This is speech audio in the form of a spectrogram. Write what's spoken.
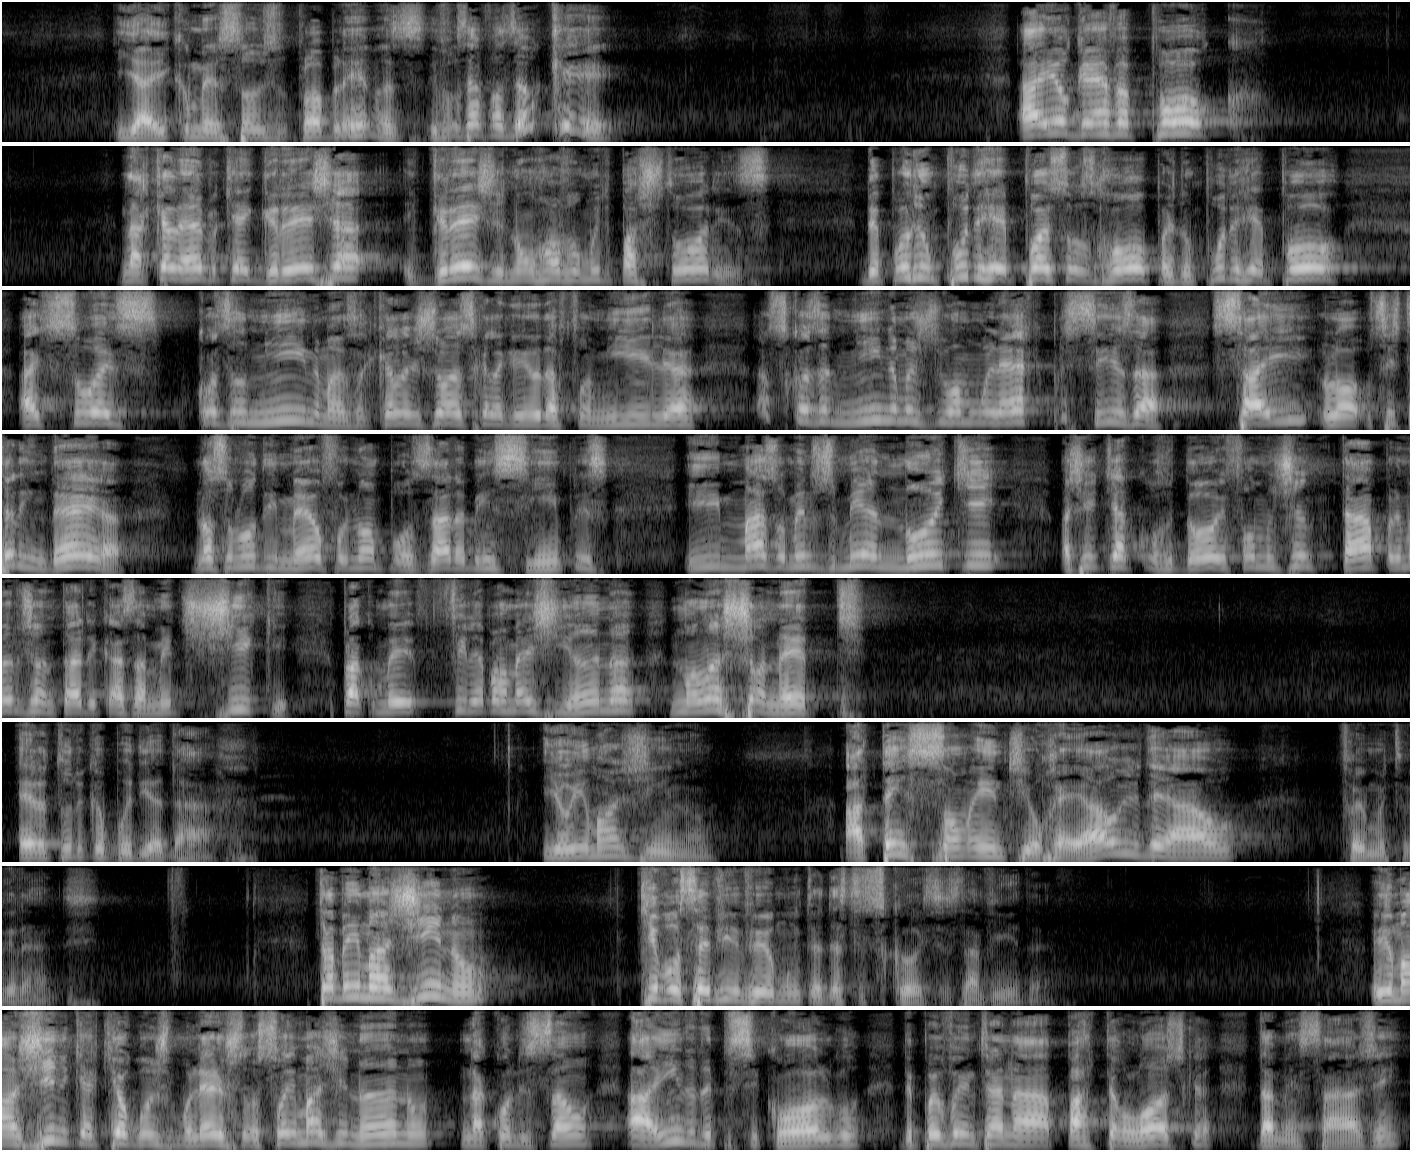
E aí começou os problemas. E você vai fazer o quê? Aí eu ganhava pouco. Naquela época a igreja, igreja não rouba muito pastores. Depois não pude repor as suas roupas, não pude repor as suas coisas mínimas, aquelas joias que ela ganhou da família, as coisas mínimas de uma mulher que precisa sair. Vocês terem ideia, nosso lua de mel foi numa pousada bem simples, e mais ou menos meia-noite a gente acordou e fomos jantar, primeiro jantar de casamento chique, para comer filé parmegiana numa lanchonete. Era tudo que eu podia dar. E eu imagino, a tensão entre o real e o ideal foi muito grande. Também imagino que você viveu muitas dessas coisas na vida. Eu imagino que aqui algumas mulheres, estou só imaginando, na condição ainda de psicólogo, depois vou entrar na parte teológica da mensagem,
